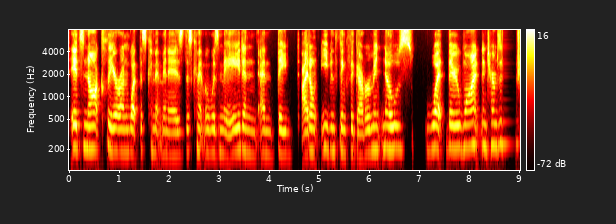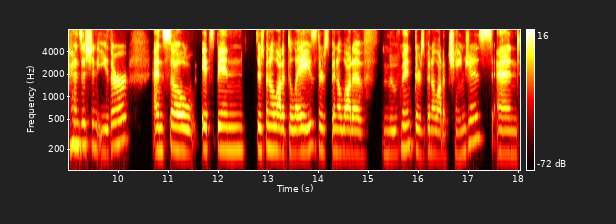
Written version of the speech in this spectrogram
it's not clear on what this commitment is. This commitment was made and and they i don't even think the government knows what they want in terms of transition either. And so it's been there's been a lot of delays. There's been a lot of movement. There's been a lot of changes and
